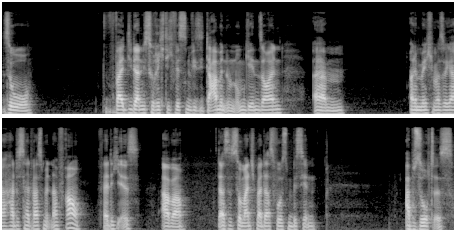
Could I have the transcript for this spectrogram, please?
so, weil die dann nicht so richtig wissen, wie sie damit nun umgehen sollen. Ähm, und dann bin ich immer so, ja, hat es halt was mit einer Frau. Fertig ist. Aber das ist so manchmal das, wo es ein bisschen absurd ist.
